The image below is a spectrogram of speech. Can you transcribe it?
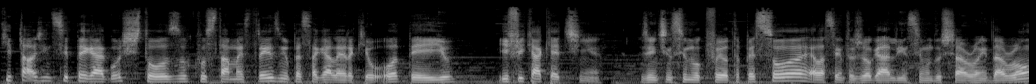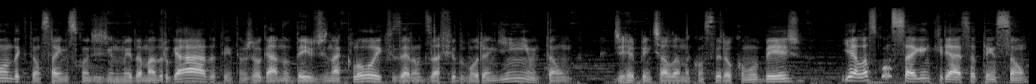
que tal a gente se pegar gostoso, custar mais 3 mil pra essa galera que eu odeio e ficar quietinha? A gente ensinou que foi outra pessoa, ela tenta jogar ali em cima do Sharon e da Ronda, que estão saindo escondidinho no meio da madrugada, tentam jogar no David e na Chloe, que fizeram o desafio do moranguinho, então de repente a Lana considerou como beijo. E elas conseguem criar essa tensão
